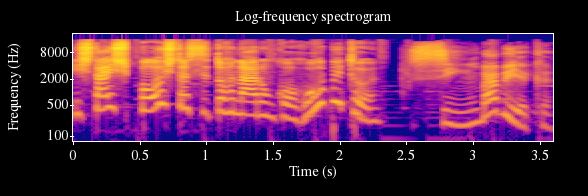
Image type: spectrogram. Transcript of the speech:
está exposto a se tornar um corrupto? Sim, Babica.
